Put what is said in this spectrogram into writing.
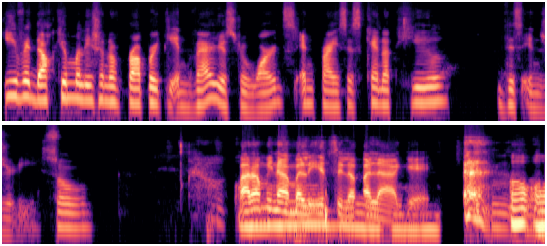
even the accumulation of property and various rewards and prizes cannot heal this injury. So, Parang minamaliit sila Oh. palagi. Oo.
